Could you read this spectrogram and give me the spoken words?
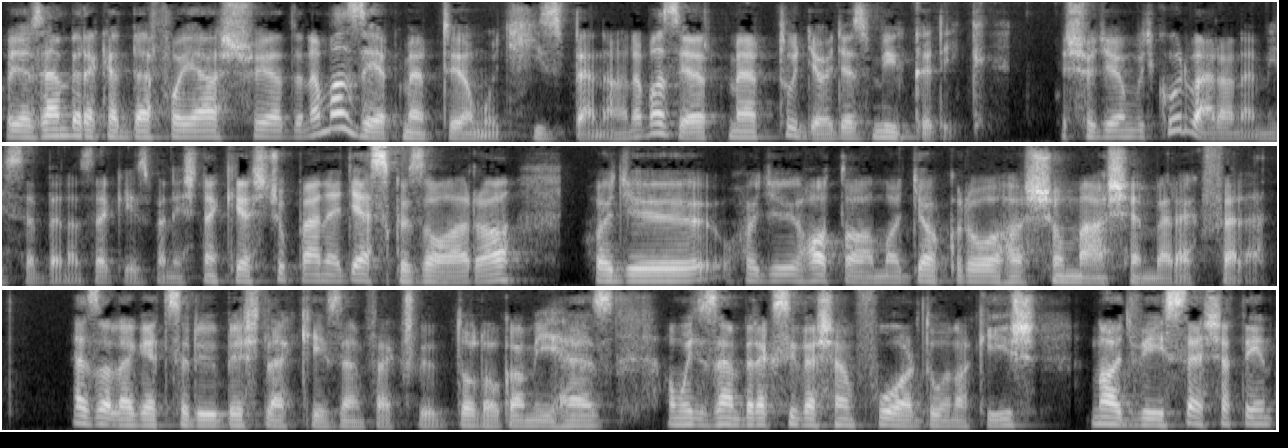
hogy az embereket befolyásolja, de nem azért, mert ő amúgy hisz benne, hanem azért, mert tudja, hogy ez működik. És hogy ő amúgy kurvára nem hisz ebben az egészben, és neki ez csupán egy eszköz arra, hogy ő, hogy ő hatalmat gyakorolhasson más emberek felett. Ez a legegyszerűbb és legkézenfekvőbb dolog, amihez amúgy az emberek szívesen fordulnak is, nagy vész esetén,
